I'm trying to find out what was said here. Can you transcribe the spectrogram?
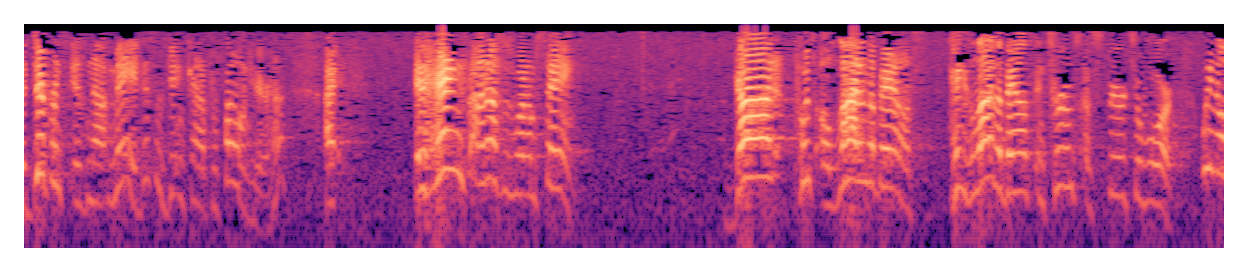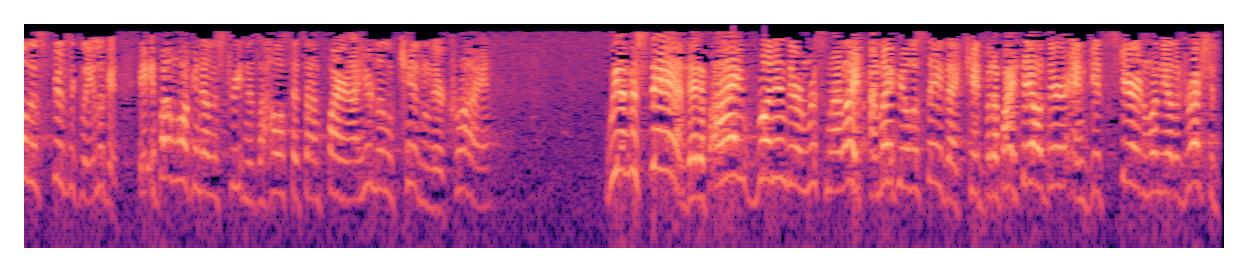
the difference is not made. This is getting kind of profound here, huh? I, it hangs on us, is what I'm saying. God puts a lot in the balance, hangs a lot in the balance in terms of spiritual war. We know this physically. Look at if I'm walking down the street and there's a house that's on fire and I hear a little kid in there crying, we understand that if I run in there and risk my life, I might be able to save that kid. But if I stay out there and get scared and run the other direction,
